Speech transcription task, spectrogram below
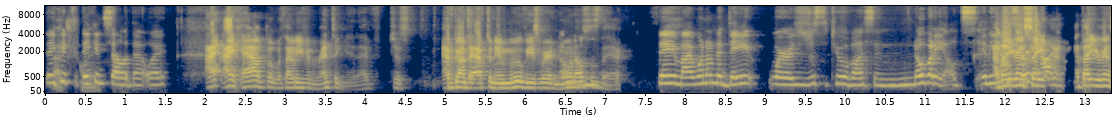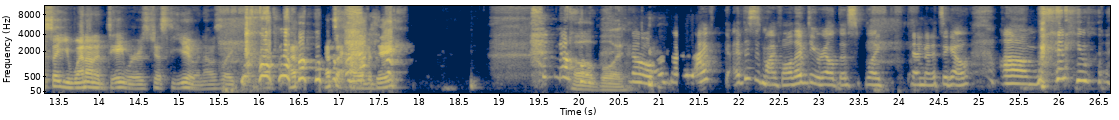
they That's could they could sell it that way. I, I have, but without even renting it. I've just I've gone to afternoon movies where no one else was mm. there. Same. I went on a date where it was just the two of us and nobody else. In the I thought you were gonna say to I thought you were gonna say you went on a date where it's just you, and I was like, no, that's, that's a hell of a date. no, Oh boy. no. I'm. I've this is my fault. I've derailed this like ten minutes ago. Um, anyway,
